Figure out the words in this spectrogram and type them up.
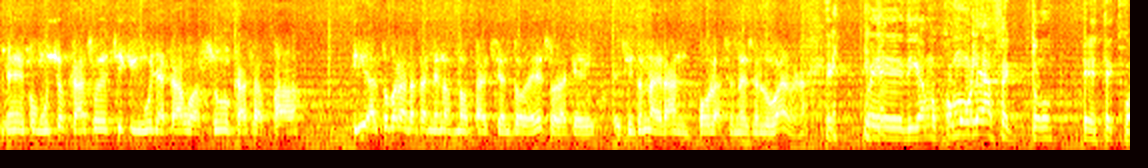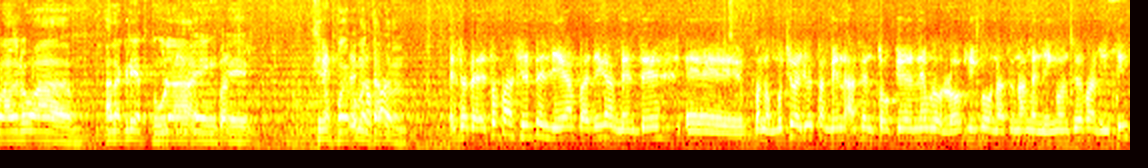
eh, con muchos casos de chikungunya, Caguazú, Cazapá, y Alto Paraná también no, está exento de eso, ¿verdad? que existe una gran población en ese lugar. ¿verdad? Eh, pues, digamos, ¿cómo le afectó este cuadro a, la criatura? en que, si nos puede comentar también. Estos pacientes llegan prácticamente, eh, bueno, muchos de ellos también hacen toque neurológico, nacen una meningoencefalitis,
